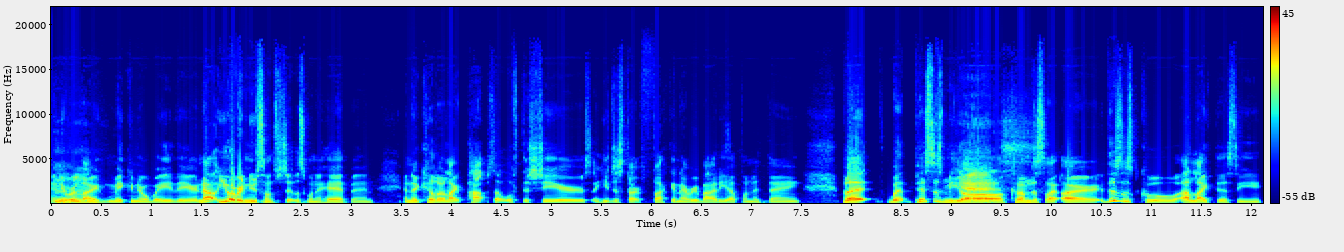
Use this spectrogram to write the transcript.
And they were Mhm. like making their way there. Now you already knew some shit was going to happen, and the killer like pops up with the shears, and he just start fucking everybody up on the thing. But what pisses me off, because I'm just like, all right, this is cool. I like this scene.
